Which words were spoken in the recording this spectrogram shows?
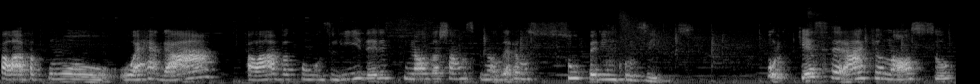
falava com o, o RH, falava com os líderes e nós achávamos que nós éramos super inclusivos. Por que será que o nosso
